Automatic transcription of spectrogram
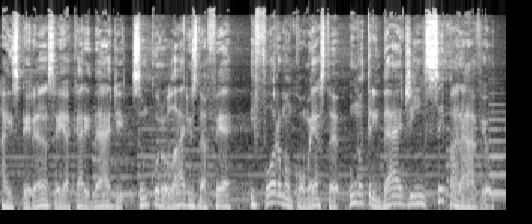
A esperança e a caridade são corolários da fé e formam com esta uma trindade inseparável.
